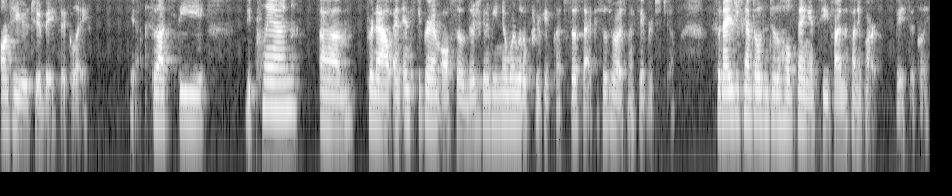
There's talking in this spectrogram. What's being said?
onto YouTube, basically. Yeah. So that's the the plan um, for now. And Instagram also. There's going to be no more little preview clips. So sad because those are always my favorite to do. So now you're just gonna have to listen to the whole thing and see you find the funny part, basically.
